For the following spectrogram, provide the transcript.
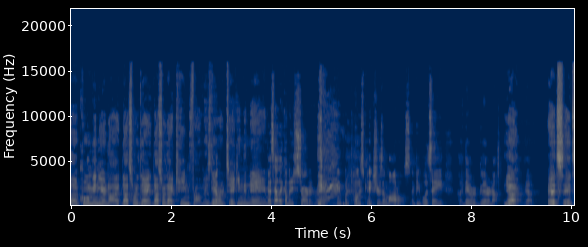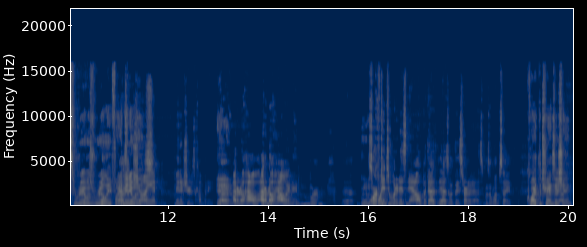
uh, cool mini or not. That's where they that's where that came from. Is they Yep. were taking the name. That's how that company started, right? they would post pictures of models, and people would say they were good or not. yeah, Yeah. it's it's it was really fun. I mean, it it's a was giant miniatures company. yeah. I don't know how. I don't know how it, it uh, was morphed quite- into what it is now, but that, that's what they started as. Was a website. quite the transition.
